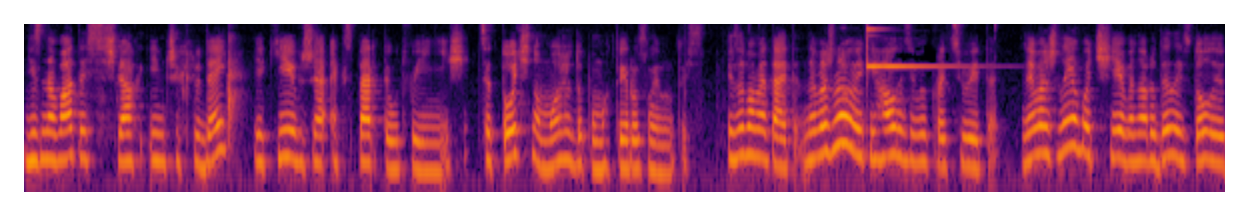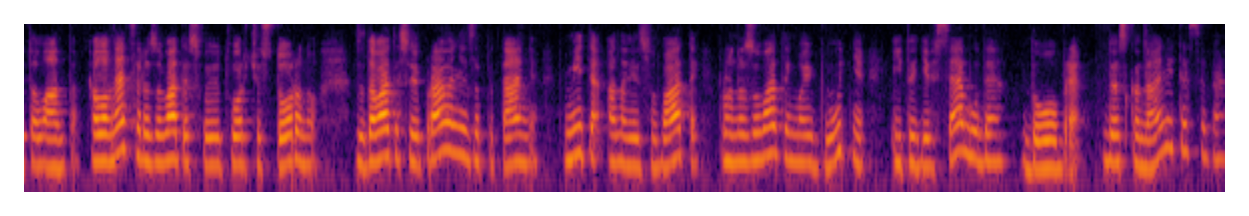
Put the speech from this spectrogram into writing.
дізнаватись шлях інших людей, які вже експерти у твоїй ніші. Це точно може допомогти розвинутись. І запам'ятайте, неважливо, в якій галузі ви працюєте, неважливо, чи ви народились долею таланта. Головне це розвивати свою творчу сторону, задавати свої правильні запитання, вміти аналізувати, прогнозувати майбутнє, і тоді все буде добре. Досконалюйте себе.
